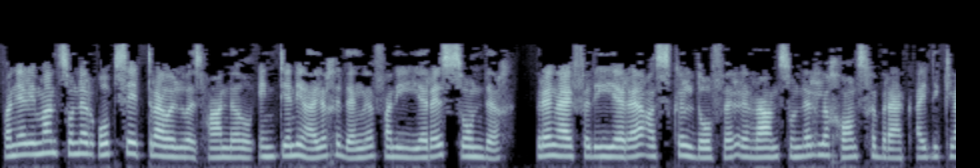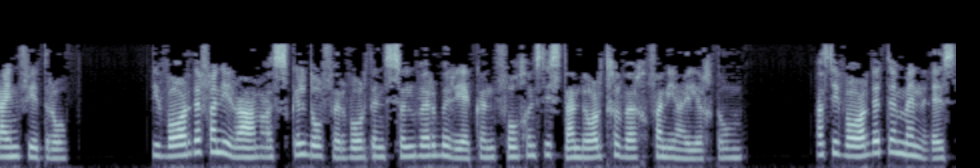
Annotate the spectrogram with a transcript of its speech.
Wanneer iemand zonder opzet trouweloos handel en teen die heilige dingen van die Heere zondig, breng hij vir die Heere as skuldoffer een raam zonder lichaamsgebrek uit die klein veetrop. Die waarde van die raam as skuldoffer wordt in zilver bereken volgens die standaardgewig van die heiligdom. Als die waarde te min is,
